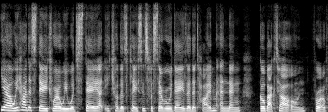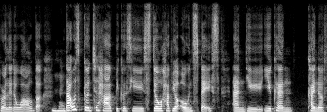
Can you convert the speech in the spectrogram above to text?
Yeah, we had a stage where we would stay at each other's places for several days at a time and then go back to our own for for a little while. But mm-hmm. that was good to have because you still have your own space and you you can kind of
